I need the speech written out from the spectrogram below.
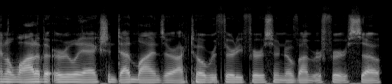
and a lot of the early action deadlines are October 31st or November 1st. So,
